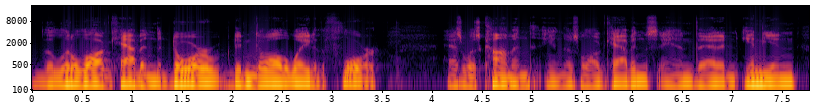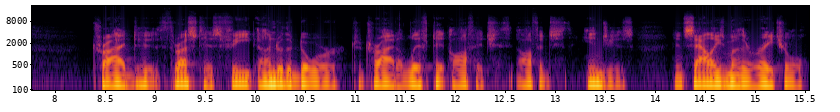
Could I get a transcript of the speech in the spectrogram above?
the little log cabin, the door didn't go all the way to the floor as was common in those log cabins, and that an Indian tried to thrust his feet under the door to try to lift it off its off its hinges, and Sally's mother Rachel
